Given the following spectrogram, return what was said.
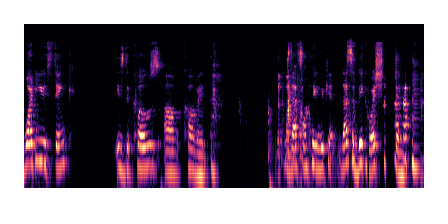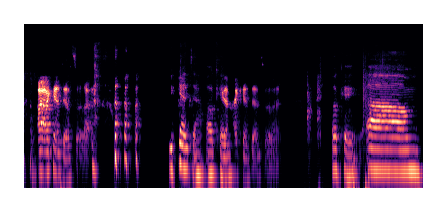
what do you think is the cause of COVID? is that something we can? That's a big question. I can't answer that. you can't. Uh, okay. Yeah, I can't answer that. Okay. Um,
